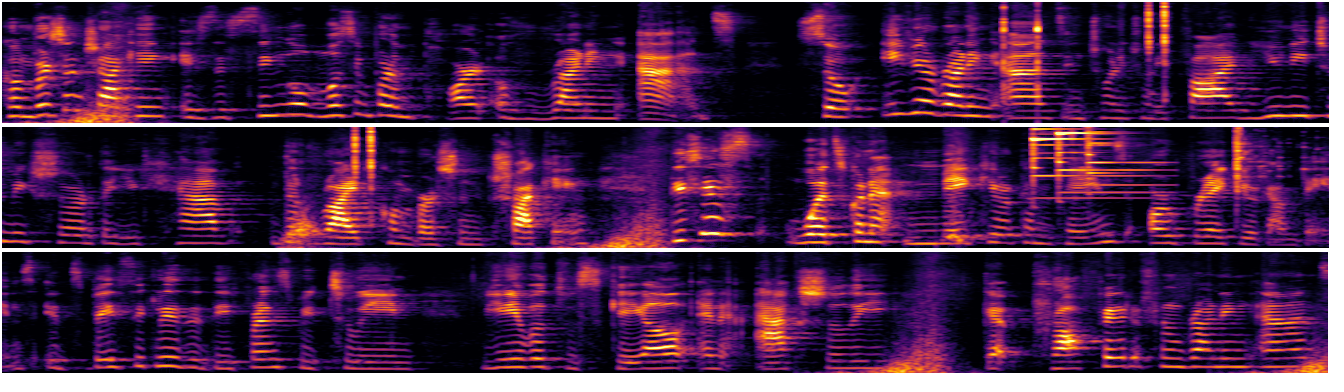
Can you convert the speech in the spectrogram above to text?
Conversion tracking is the single most important part of running ads. So if you're running ads in 2025, you need to make sure that you have the right conversion tracking. This is what's gonna make your campaigns or break your campaigns. It's basically the difference between being able to scale and actually get profit from running ads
